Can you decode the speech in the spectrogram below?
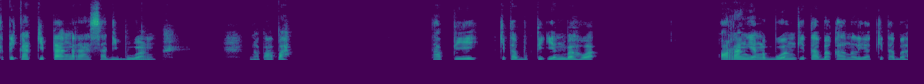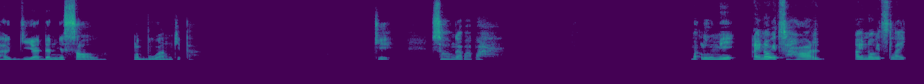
Ketika kita ngerasa dibuang, gak apa-apa tapi kita buktiin bahwa orang yang ngebuang kita bakal ngelihat kita bahagia dan nyesel ngebuang kita. Oke, okay? so nggak apa-apa. Maklumi, I know it's hard, I know it's like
